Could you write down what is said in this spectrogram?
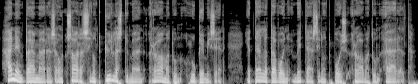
Hänen päämääränsä on saada sinut kyllästymään raamatun lukemiseen ja tällä tavoin vetää sinut pois raamatun ääreltä.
